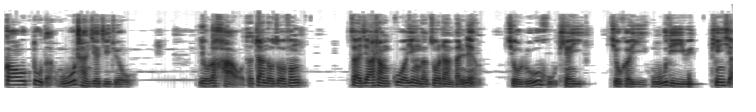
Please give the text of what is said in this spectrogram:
高度的无产阶级觉悟，有了好的战斗作风，再加上过硬的作战本领，就如虎添翼，就可以无敌于天下。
